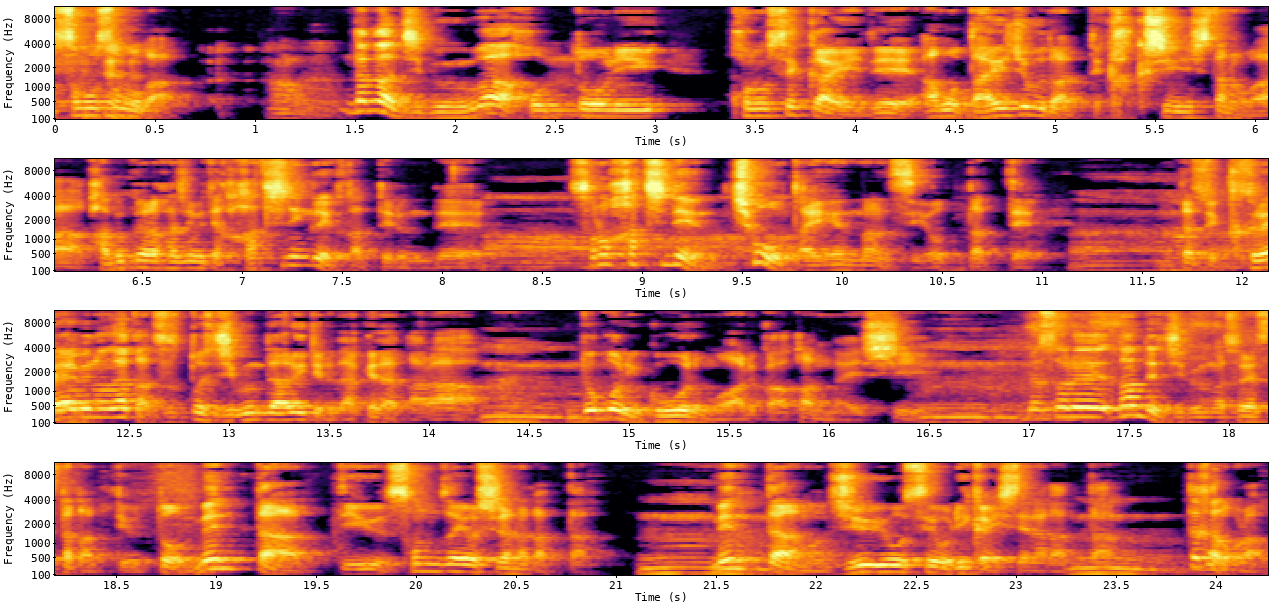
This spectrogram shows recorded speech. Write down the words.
そもそもが。だから自分は本当にこの世界で、あ、もう大丈夫だって確信したのが、株から始めて8年くらいかかってるんで、その8年超大変なんですよ。だって。だって暗闇の中ずっと自分で歩いてるだけだから、うんどこにゴールもあるかわかんないし、うんでそれ、なんで自分がそれやってたかっていうと、メンターっていう存在を知らなかった。うんメンターの重要性を理解してなかった。うんだからほら、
